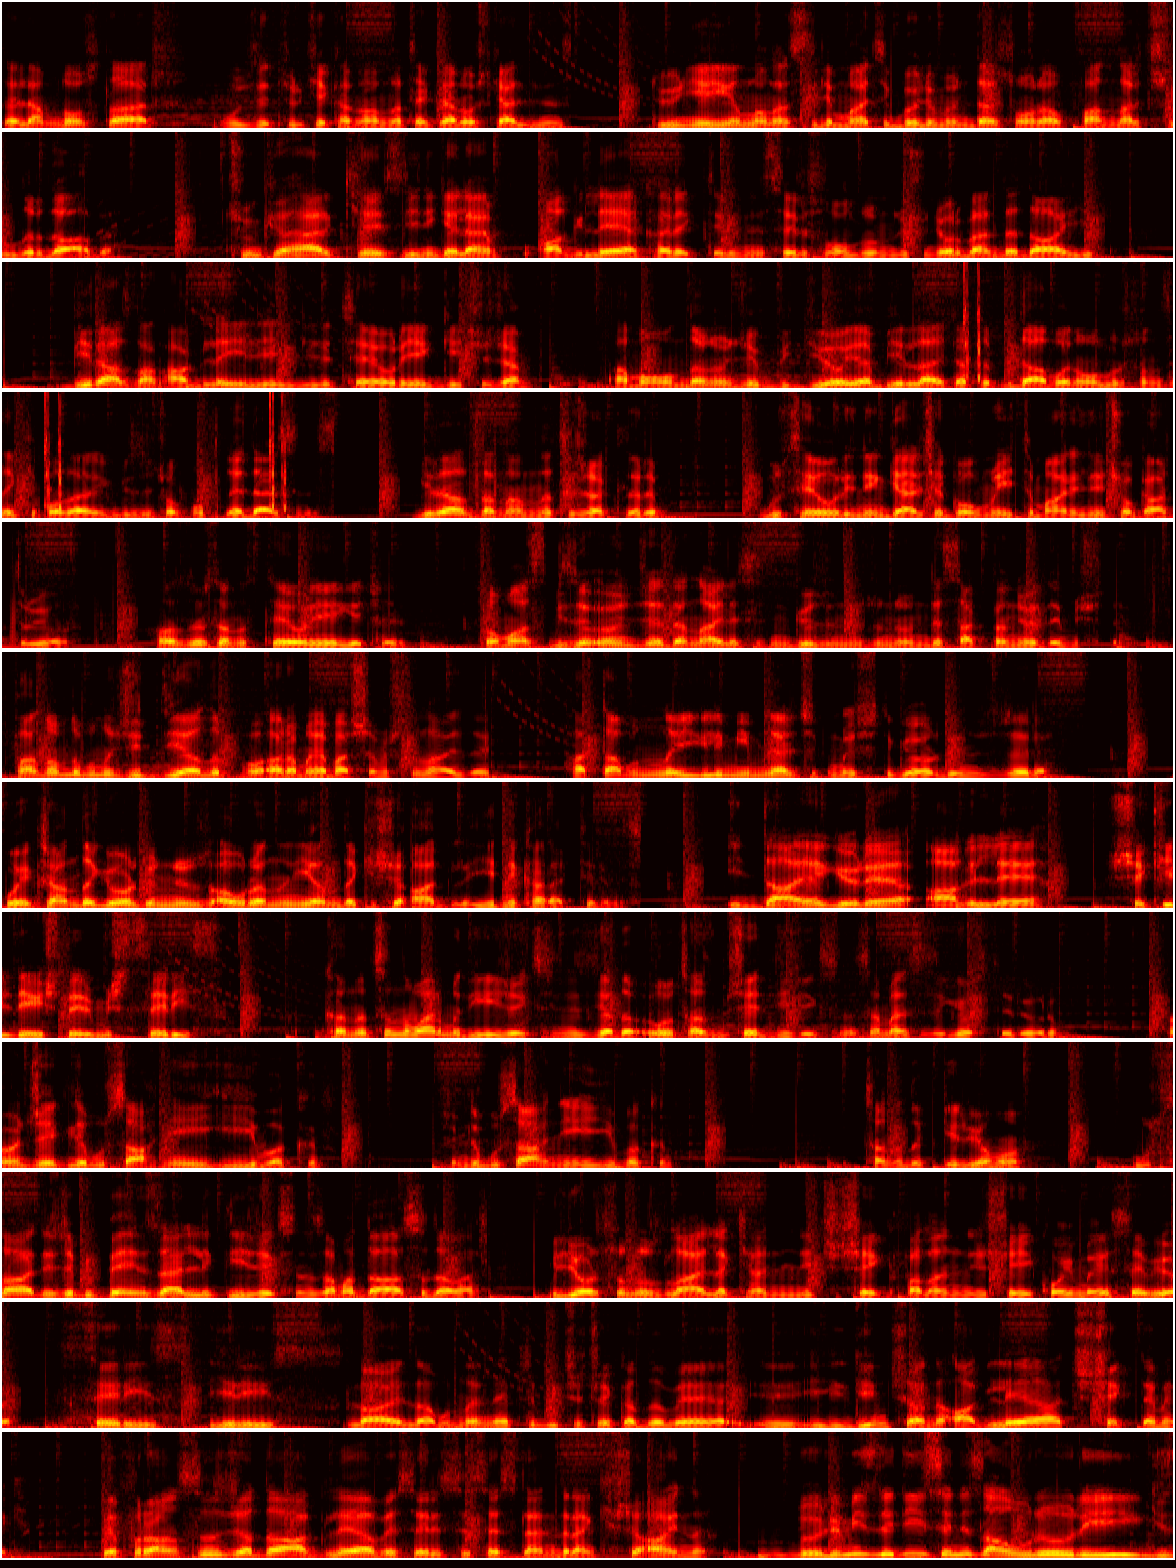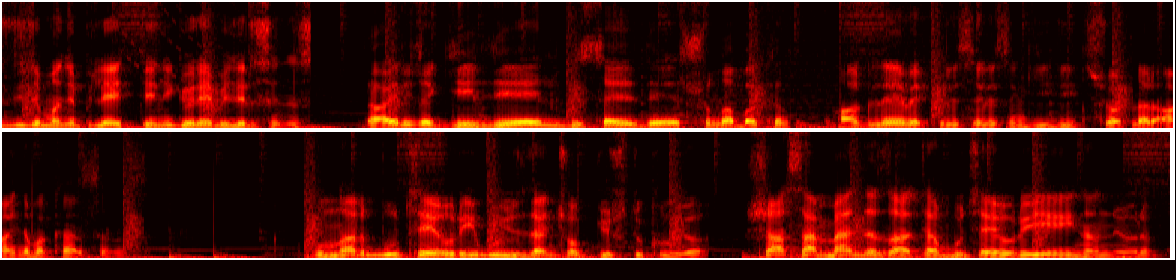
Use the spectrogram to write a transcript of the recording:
Selam dostlar. Mucize Türkiye kanalına tekrar hoş geldiniz. Dün yayınlanan sinematik bölümünden sonra fanlar çıldırdı abi. Çünkü herkes yeni gelen Aglea karakterinin serisi olduğunu düşünüyor. Ben de dahil. Birazdan Aglea ile ilgili teoriye geçeceğim. Ama ondan önce videoya bir like atıp bir de abone olursanız ekip olarak bizi çok mutlu edersiniz. Birazdan anlatacaklarım bu teorinin gerçek olma ihtimalini çok arttırıyor. Hazırsanız teoriye geçelim. Thomas bize önceden ailesinin gözünüzün önünde saklanıyor demişti. Fandom da bunu ciddiye alıp aramaya başlamıştı Layla'yı. Hatta bununla ilgili mimler çıkmıştı gördüğünüz üzere. Bu ekranda gördüğünüz auranın yanında kişi Agle, yeni karakterimiz. İddiaya göre Agle şekil değiştirmiş Seris. Kanıtın var mı diyeceksiniz ya da o tarz bir şey diyeceksiniz hemen size gösteriyorum. Öncelikle bu sahneye iyi bakın. Şimdi bu sahneye iyi bakın. Tanıdık geliyor mu? Bu sadece bir benzerlik diyeceksiniz ama dahası da var. Biliyorsunuz Layla kendini çiçek falan şey koymayı seviyor. Seris, Iris, Layla bunların hepsi bir çiçek adı ve e, ilginç hani Aglea çiçek demek. Ve Fransızca'da Aglea ve serisi seslendiren kişi aynı. Bölümü izlediyseniz Aurora'yı gizlice manipüle ettiğini görebilirsiniz. Ayrıca giydiği elbisede şuna bakın. Aglea ve Chrysalis'in giydiği tişörtler aynı bakarsanız. Bunlar bu teoriyi bu yüzden çok güçlü kılıyor. Şahsen ben de zaten bu teoriye inanıyorum.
